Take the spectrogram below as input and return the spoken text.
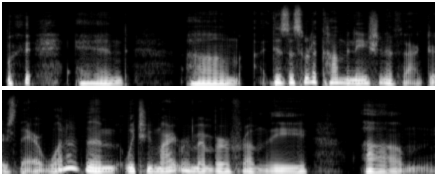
and um, there's a sort of combination of factors there. One of them, which you might remember from the um,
